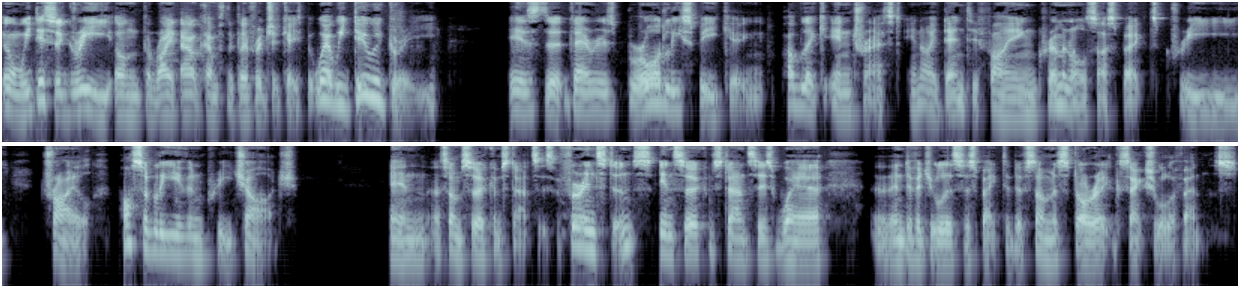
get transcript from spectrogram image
oh, we disagree on the right outcome for the Cliff Richard case, but where we do agree is that there is, broadly speaking, public interest in identifying criminal suspects pre-trial, possibly even pre-charge in some circumstances. For instance, in circumstances where an individual is suspected of some historic sexual offense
